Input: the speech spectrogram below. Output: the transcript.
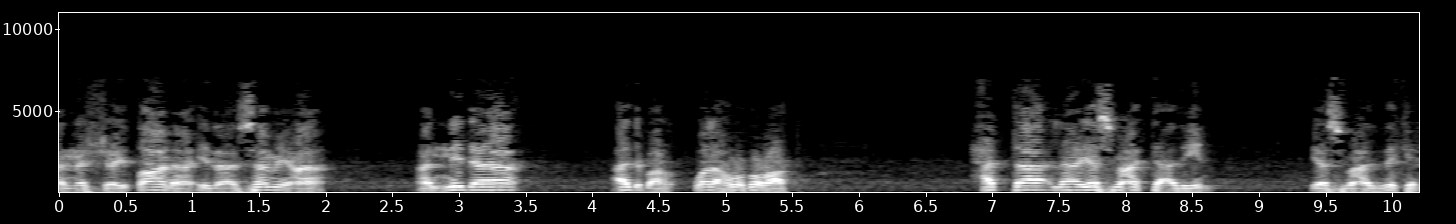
أن الشيطان إذا سمع الندى أدبر وله ضراط حتى لا يسمع التأذين يسمع الذكر.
